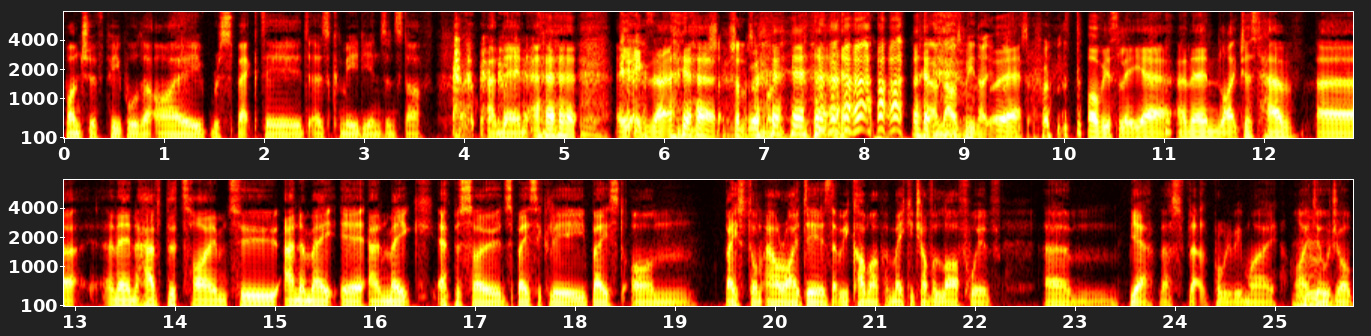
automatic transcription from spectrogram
bunch of people that I respected as comedians and stuff, and then exactly, Shut, shut up, that, that was me. That, Yeah. obviously yeah and then like just have uh and then have the time to animate it and make episodes basically based on based on our ideas that we come up and make each other laugh with um yeah that's that would probably be my ideal job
